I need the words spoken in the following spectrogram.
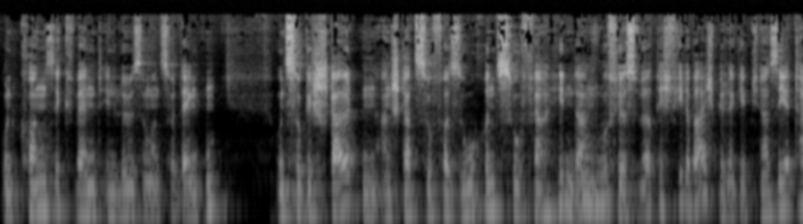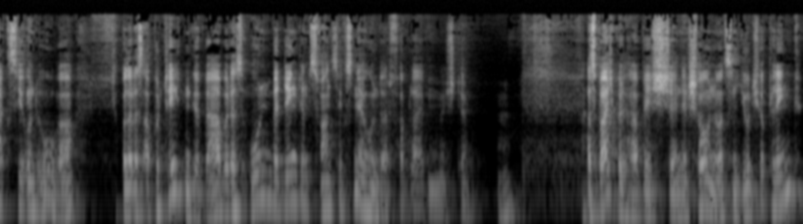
und konsequent in Lösungen zu denken und zu gestalten, anstatt zu versuchen zu verhindern, mhm. wofür es wirklich viele Beispiele gibt. Ja, siehe Taxi und Uber oder das Apothekengewerbe, das unbedingt im 20. Jahrhundert verbleiben möchte. Als Beispiel habe ich in den Show Notes einen YouTube-Link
